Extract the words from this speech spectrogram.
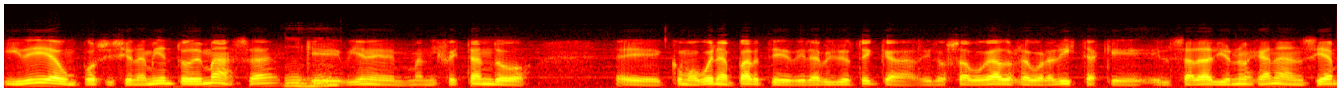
idea, un posicionamiento de masa que viene manifestando eh, como buena parte de la biblioteca de los abogados laboralistas que el salario no es ganancia,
